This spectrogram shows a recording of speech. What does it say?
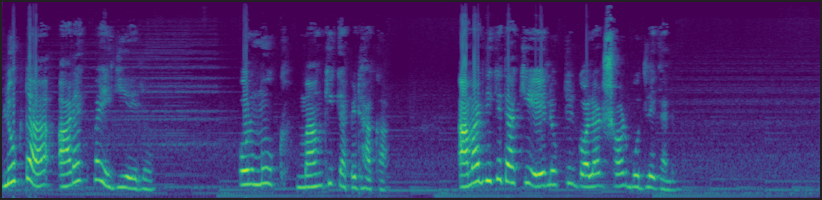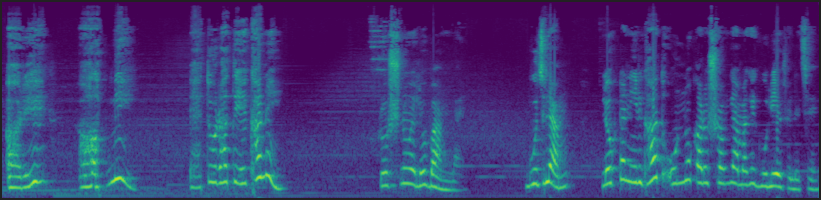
লোকটা আর এক পা এগিয়ে এলো। ওর মুখ মাংকি ক্যাপে ঢাকা। আমার দিকে তাকিয়ে লোকটির গলার স্বর বদলে গেল। আরে, আপনি? এত রাতে এখানে? প্রশ্ন এলো বাংলায়। বুঝলাম লোকটা নির্ঘাত অন্য কারোর সঙ্গে আমাকে গুলিয়ে ফেলেছে।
